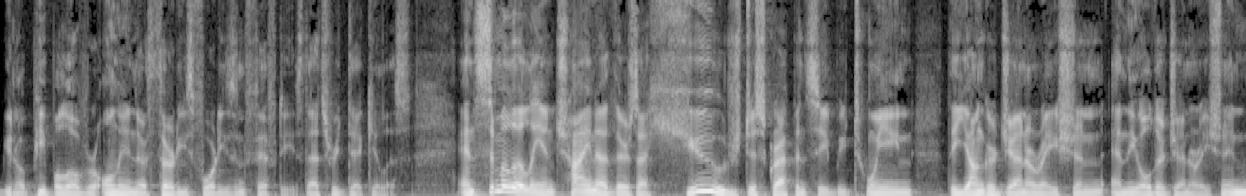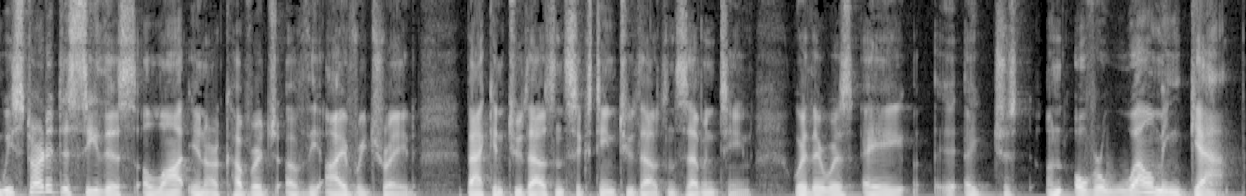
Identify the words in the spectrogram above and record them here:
you know people over only in their 30s 40s and 50s that's ridiculous. And similarly in china there's a huge discrepancy between the younger generation and the older generation. And we started to see this a lot in our coverage of the ivory trade back in 2016 2017 where there was a, a just an overwhelming gap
